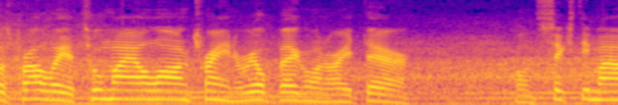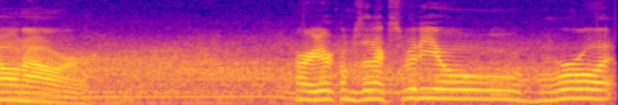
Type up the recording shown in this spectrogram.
was probably a two mile long train, a real big one right there, going 60 mile an hour. All right, here comes the next video. Roll it.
